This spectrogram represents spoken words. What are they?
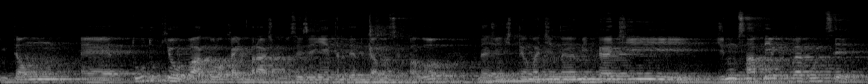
Então, é, tudo que eu vá colocar em prática com vocês, aí entra dentro do que a você falou, da gente ter uma dinâmica de, de não saber o que vai acontecer.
